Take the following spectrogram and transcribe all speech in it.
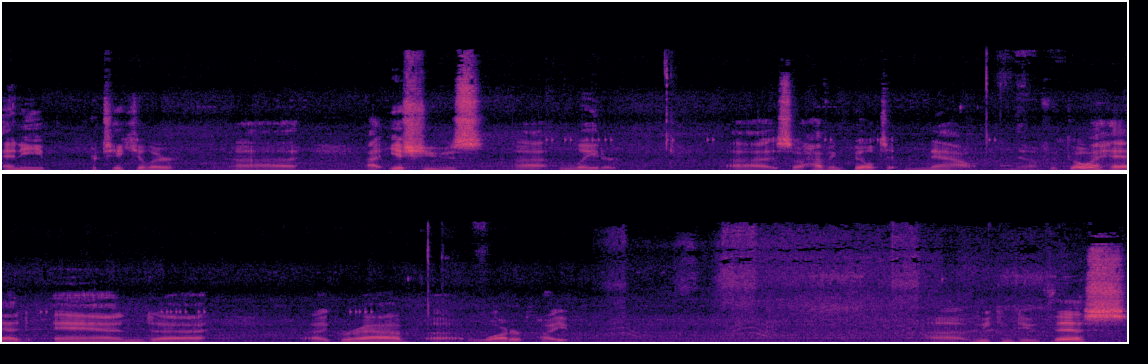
any particular issues later. Uh, so having built it now. Now if we go ahead and uh, uh, grab a water pipe, uh, we can do this.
